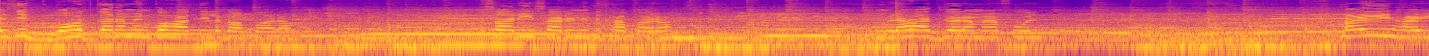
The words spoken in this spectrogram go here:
guys, ये बहुत गर्म है, इनको हाथ नहीं लगा पा रहा। तो सॉरी सारे नहीं दिखा पा रहा। मेरा हाथ गर्म है फुल हाय हाय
